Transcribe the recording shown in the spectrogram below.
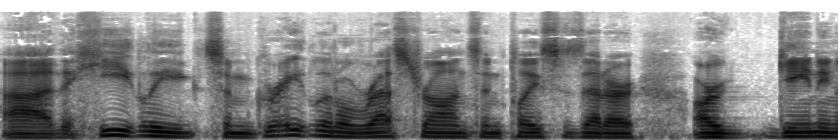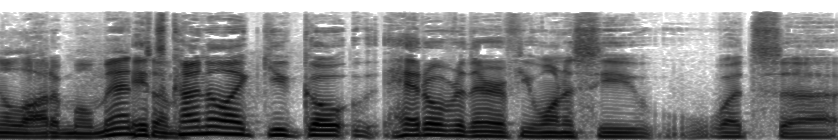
uh, the Heatley, some great little restaurants and places that are are gaining a lot of momentum. it's kind of like you go head over there if you want to see what's uh,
